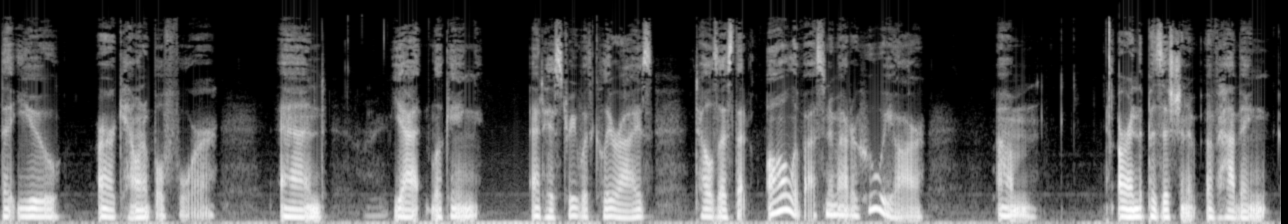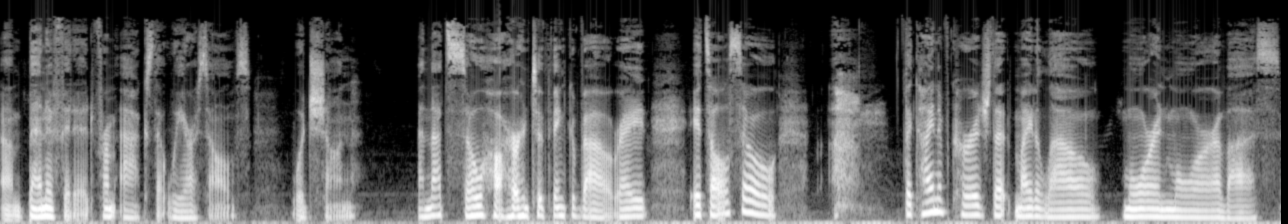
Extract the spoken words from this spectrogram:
that you are accountable for. And yet, looking at history with clear eyes tells us that all of us, no matter who we are, um, are in the position of, of having um, benefited from acts that we ourselves would shun. And that's so hard to think about, right? It's also the kind of courage that might allow more and more of us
